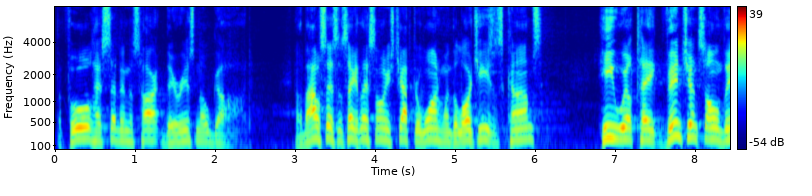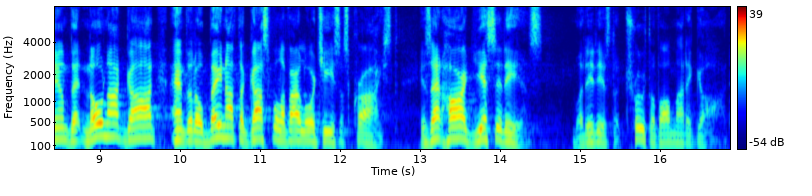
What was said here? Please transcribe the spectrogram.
The fool has said in his heart, There is no God. Now, the Bible says in 2 Thessalonians chapter 1, when the Lord Jesus comes, he will take vengeance on them that know not God and that obey not the gospel of our Lord Jesus Christ. Is that hard? Yes, it is. But it is the truth of Almighty God.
